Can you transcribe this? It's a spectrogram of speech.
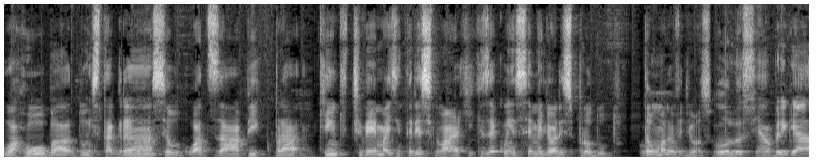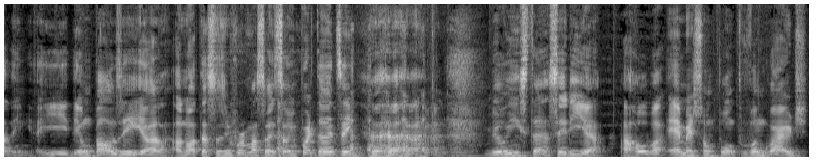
o arroba do Instagram, seu WhatsApp, para quem tiver mais interesse no ARC e quiser conhecer melhor esse produto tão ô, maravilhoso. Ô, Luciano, obrigado, hein? E dê um pause aí, ó, anota essas informações, são importantes, hein? meu Insta seria emerson.vanguard.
